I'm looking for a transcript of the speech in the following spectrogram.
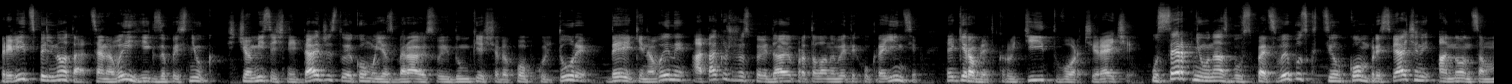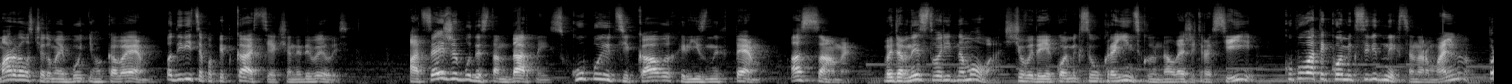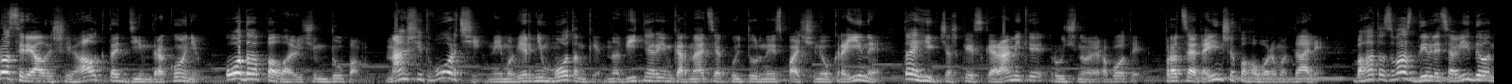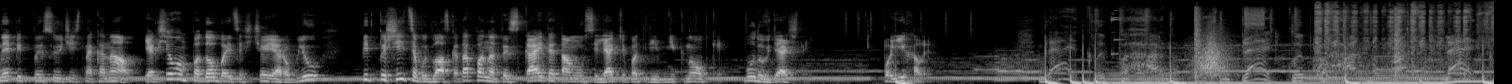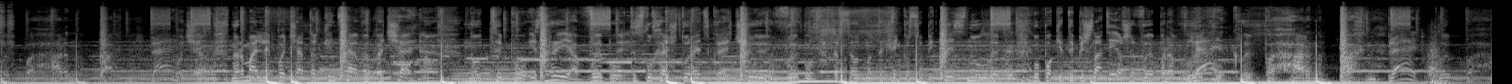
Привіт, спільнота! Це новий гік Записнюк, щомісячний дайджест, у якому я збираю свої думки щодо поп-культури, деякі новини, а також розповідаю про талановитих українців, які роблять круті творчі речі. У серпні у нас був спецвипуск, цілком присвячений анонсам Марвел щодо майбутнього КВМ. Подивіться по підкасті, якщо не дивились. А цей же буде стандартний з купою цікавих різних тем. А саме, видавництво рідна мова, що видає комікси українською, належить Росії. Купувати комікси від них це нормально? Про серіали Шігалк та Дім драконів. Ода палаючим дупам. Наші творчі, неймовірні мотанки, новітня реінкарнація культурної спадщини України та гік чашки з кераміки ручної роботи. Про це та інше поговоримо далі. Багато з вас дивляться відео, не підписуючись на канал. Якщо вам подобається, що я роблю, підпишіться, будь ласка, та понатискайте там усілякі потрібні кнопки. Буду вдячний. Поїхали! Бля, як клипа гарно клипа гарно пахне, клипа гарно пахне. Нормальний початок кінця, вибачай. Ну, типу, із гри я вибув. Ти слухаєш турецьку, я чую вибух. Та все одно тихенько собі тисну липу. Бо поки ти пішла, ти я вже вибрав липу клипа гарно пахне, клипа гарно.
